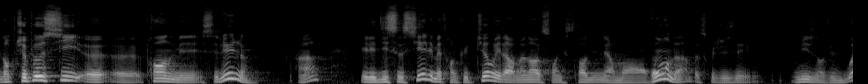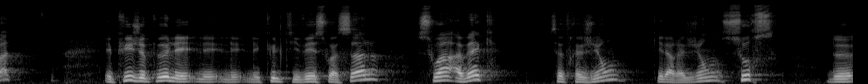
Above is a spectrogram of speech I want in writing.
Donc je peux aussi euh, prendre mes cellules hein, et les dissocier, les mettre en culture. Et là maintenant elles sont extraordinairement rondes, hein, parce que je les ai mises dans une boîte. Et puis je peux les, cultiver soit seuls, soit avec cette région qui est la région source de,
